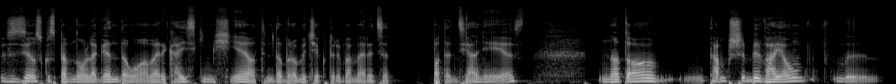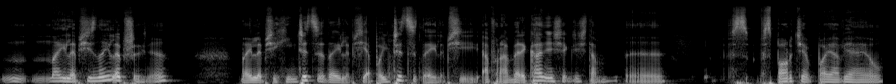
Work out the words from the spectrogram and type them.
w związku z pewną legendą o amerykańskim śnie, o tym dobrobycie, który w Ameryce potencjalnie jest, no to tam przybywają najlepsi z najlepszych, nie? Najlepsi Chińczycy, najlepsi Japończycy, najlepsi Afroamerykanie się gdzieś tam e, w, w sporcie pojawiają.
